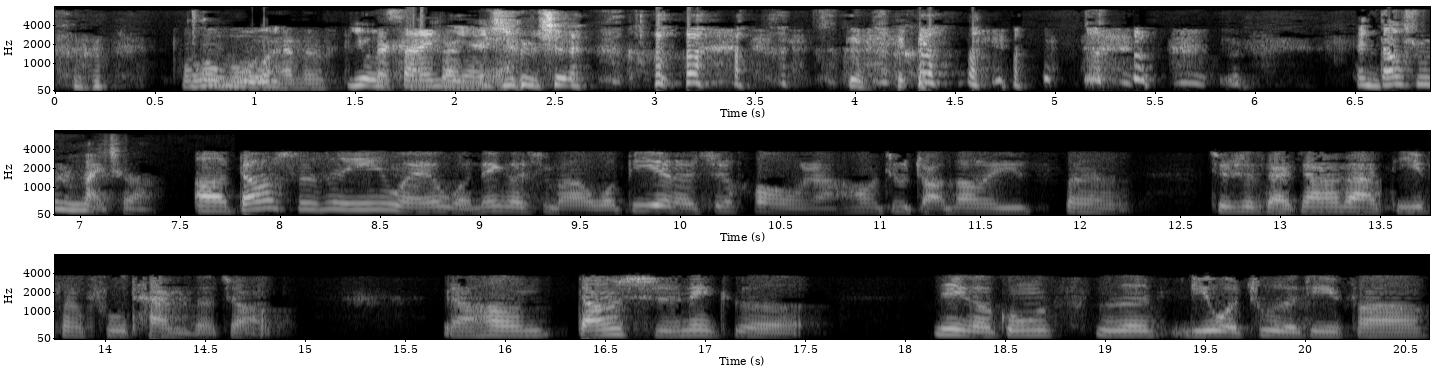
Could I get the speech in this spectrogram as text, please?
缝缝补补还能用三年，是不是？对。哎，你当时为什么买车啊？啊，当时是因为我那个什么，我毕业了之后，然后就找到了一份，就是在加拿大第一份 full time 的 job。然后当时那个那个公司离我住的地方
